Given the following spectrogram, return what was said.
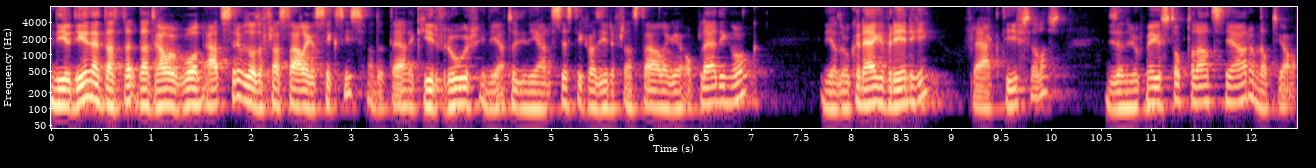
nieuwe dingen, dat, dat, dat, gaan we gewoon uitsterven, zoals de Franstalige secties. Want uiteindelijk hier vroeger, in de, tot in de jaren 60, was hier de Franstalige opleiding ook. Die had ook een eigen vereniging, vrij actief zelfs. Die zijn nu ook mee gestopt de laatste jaren, omdat ja,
